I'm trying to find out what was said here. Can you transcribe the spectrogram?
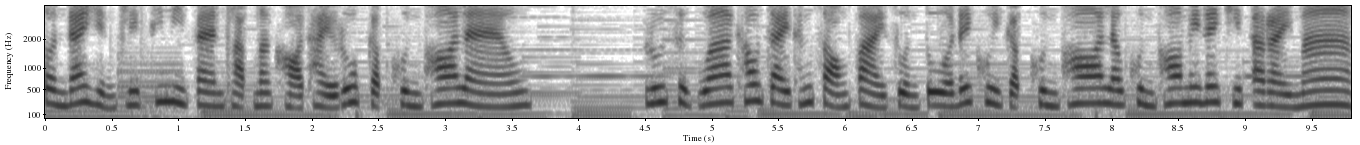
ตนได้เห็นคลิปที่มีแฟนคลับมาขอถ่ายรูปกับคุณพ่อแล้ว รู้สึกว่าเข้าใจทั้งสองฝ่ายส่วนตัวได้คุยกับคุณพ่อแล้วคุณพ่อไม่ได้คิดอะไรมาก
